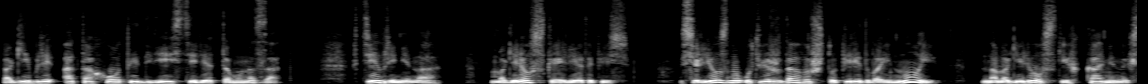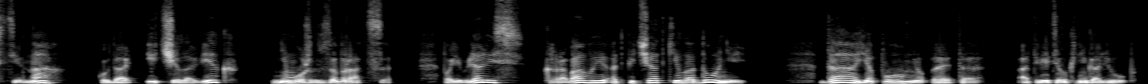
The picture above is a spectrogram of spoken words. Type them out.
погибли от охоты 200 лет тому назад. В те времена Могилевская летопись серьезно утверждала, что перед войной на могилевских каменных стенах, куда и человек не может взобраться, появлялись кровавые отпечатки ладоней. Да, я помню это, ответил книголюб.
